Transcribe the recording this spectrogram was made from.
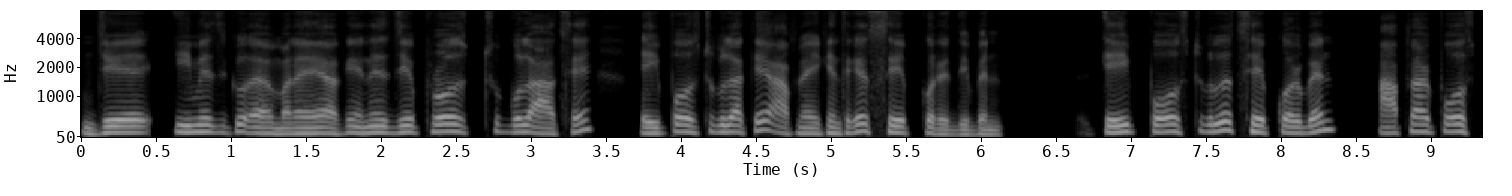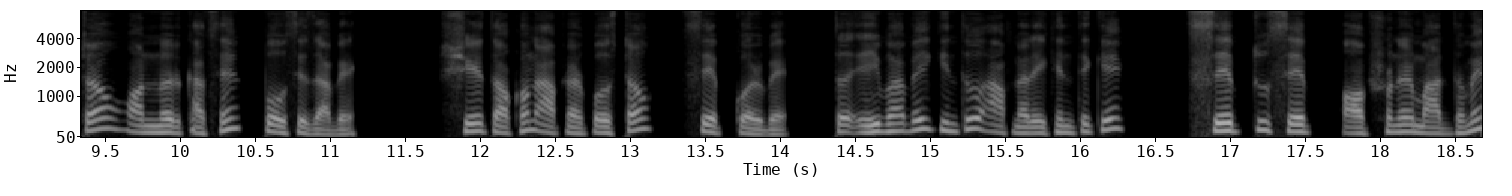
যে ইমেজ মানে এখানে যে পোস্টগুলো আছে, এই পোস্টগুলোকে আপনি এখান থেকে সেভ করে দিবেন। এই পোস্টগুলো সেভ করবেন, আপনার পোস্টটাও অন্যের কাছে পৌঁছে যাবে। সে তখন আপনার পোস্টটাও সেভ করবে। তো এইভাবেই কিন্তু আপনার এখান থেকে সেভ টু সেভ অপশনের মাধ্যমে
